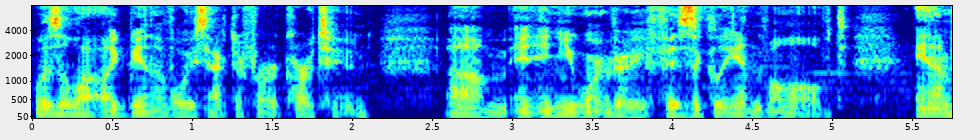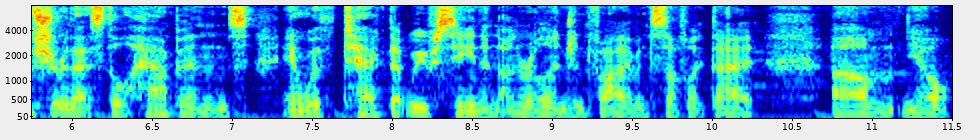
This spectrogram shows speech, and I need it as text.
was a lot like being a voice actor for a cartoon um, and, and you weren't very physically involved. And I'm sure that still happens. And with tech that we've seen in Unreal Engine 5 and stuff like that, um, you know,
